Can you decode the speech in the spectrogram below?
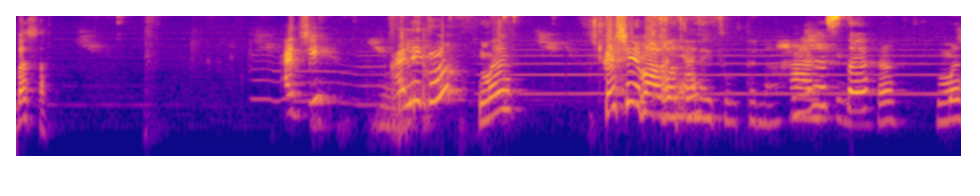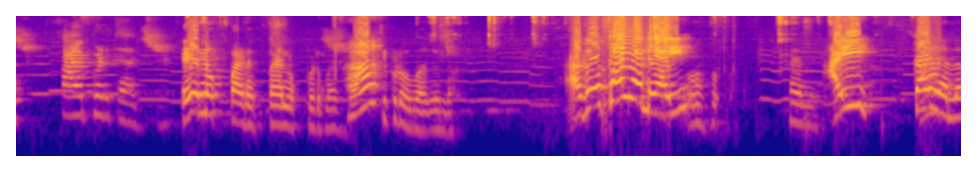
बसा. आजी आली तू? मग? कशी आहे बाबा तू? आणायचं होतं ना. हा हा? मग? काय पडते आजी. ए नको पाडत पाय नको पड हा? तिकडं बाजूला अगं काय झालं आई? काय नाही. आई काय झालं?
